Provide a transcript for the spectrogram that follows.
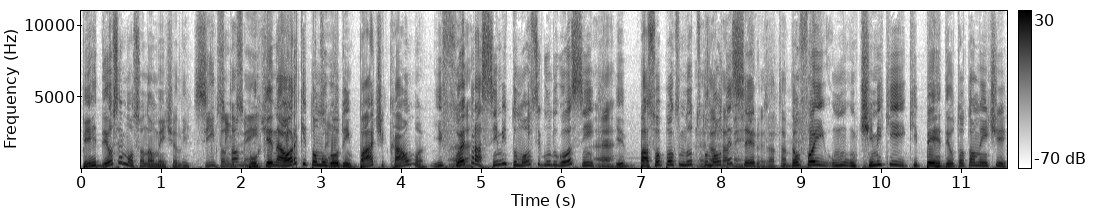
perdeu-se emocionalmente ali. Sim, Sim, totalmente. Porque na hora que toma o gol do empate, calma, e foi É. pra cima e tomou o segundo gol assim. É. E passou poucos minutos e tomou o Exatamente, terceiro. exatamente. Então foi um, um time que, que perdeu totalmente.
